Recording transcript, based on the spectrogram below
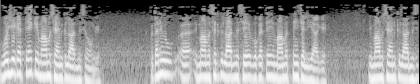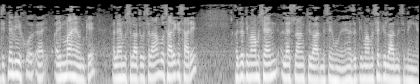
وہ یہ کہتے ہیں کہ امام حسین کی اولاد میں سے ہوں گے۔ پتہ نہیں وہ امام حسین کی اولاد میں سے وہ کہتے ہیں امامت نہیں چلی آگے۔ امام حسین کی اولاد میں سے جتنے بھی اما ہیں ان کے، علیہ السلاۃ والسلام، وہ سارے کے سارے حضرت امام حسین علیہ السلام کی اولاد میں سے ہوئے ہیں، حضرت امام حسین کی اولاد میں سے نہیں ہے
